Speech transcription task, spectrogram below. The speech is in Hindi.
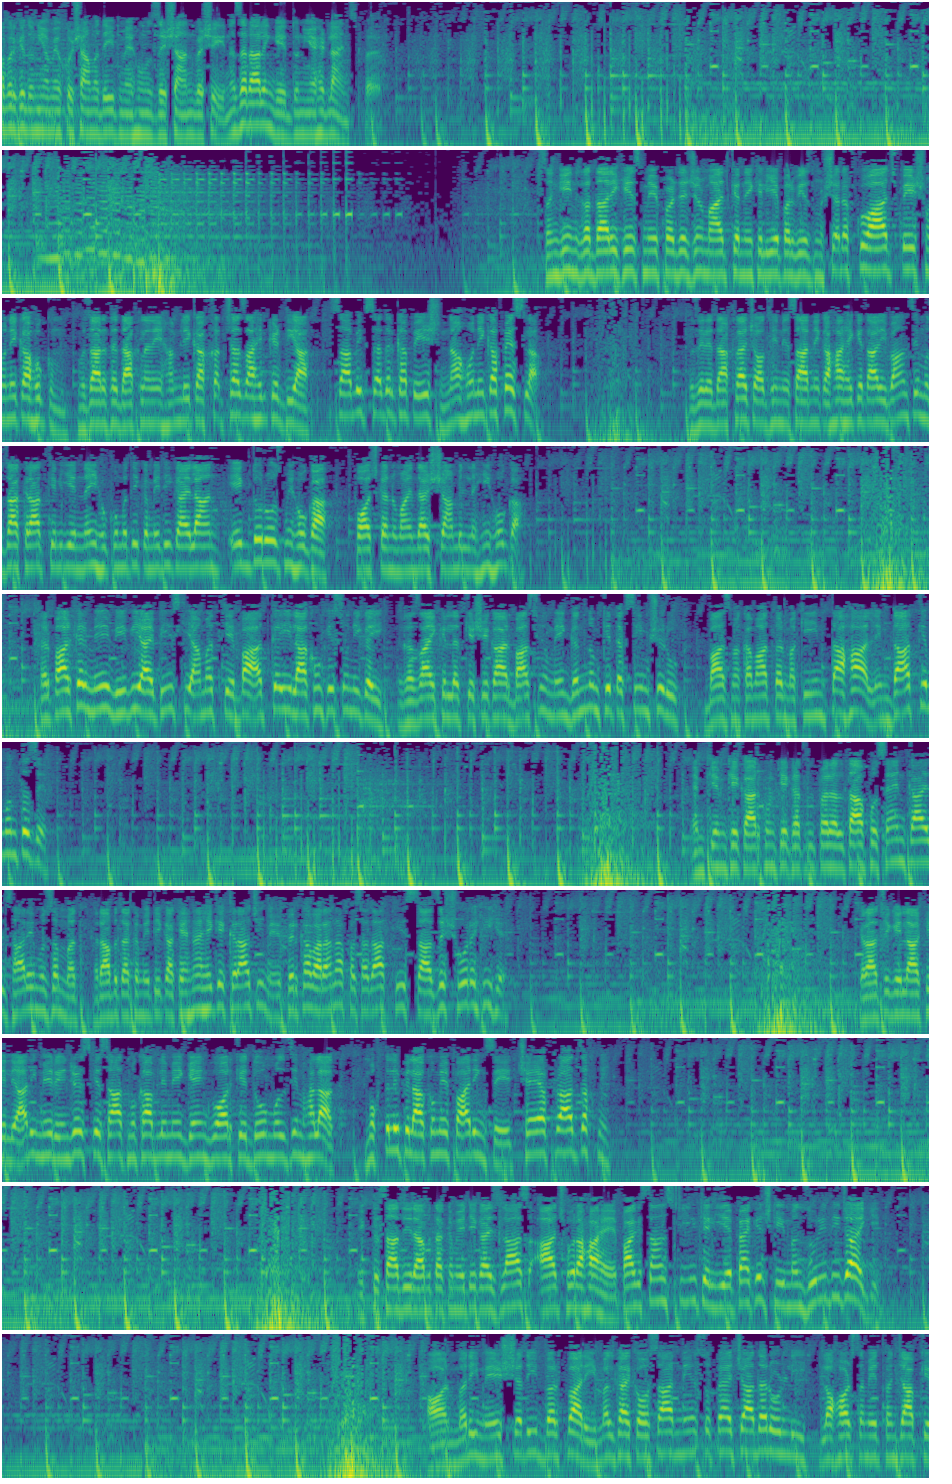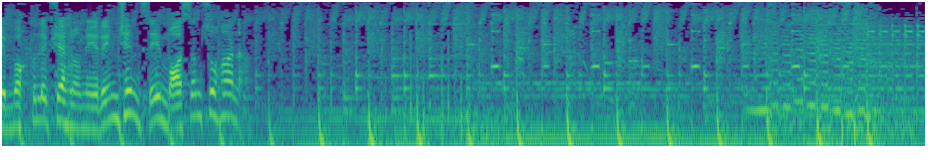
खबर की दुनिया में खुश आमदीद, में हूँ जिशान वशी नज़र डालेंगे दुनिया हेडलाइंस पर। संगीन गद्दारी केस में फ़र्ज़ जुर्म आयद करने के लिए परवेज मुशर्रफ को आज पेश होने का हुक्म। वजारत दाखिला ने हमले का खदशा ज़ाहिर कर दिया। सबक सदर का पेश न होने का फैसला। वज़ीर दाखिला चौधरी निसार ने कहा है कि तालिबान से मुजाकरात के लिए नई हुकूमती कमेटी का ऐलान एक दो रोज में होगा। फौज का नुमाइंदा शामिल नहीं होगा। थरपारकर में वीवीआईपीज की आमद के बाद कई इलाकों की सुनी गई। गजाई किल्लत के शिकार बासियों में गंदम की तकसीम शुरू। बाज मकाम पर मकीन ताहाल, इमदाद के मुंतजर। एमकेएम के कारकुन के कत्ल पर अल्ताफ हुसैन का इजहार मजम्मत। राबता कमेटी का कहना है कि कराची में फिरका वाराना फसादात की साजिश हो रही है। कराची के इलाके लियारी में रेंजर्स के साथ मुकाबले में गैंग वॉर के दो मुलजिम हलाक। मुख्तलिफ़ इलाकों में फायरिंग से छह अफराद जख्मी। इकतसादी रबता कमेटी का इजलास आज हो रहा है। पाकिस्तान स्टील के लिए पैकेज की मंजूरी दी जाएगी। और मरी में शदीद बर्फबारी। मलका कौसार ने सुपै चादर उड़ ली। लाहौर समेत पंजाब के मुख्तलिफ़ शहरों में रिमझिम से मौसम सुहाना।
